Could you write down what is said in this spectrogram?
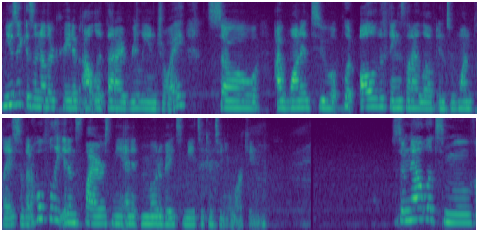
music is another creative outlet that I really enjoy. So I wanted to put all of the things that I love into one place so that hopefully it inspires me and it motivates me to continue working. So now let's move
